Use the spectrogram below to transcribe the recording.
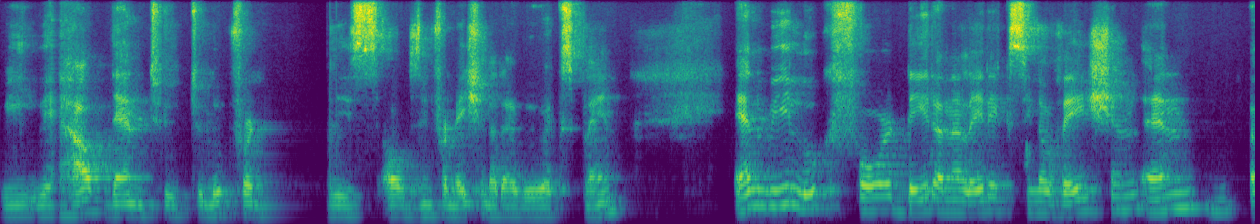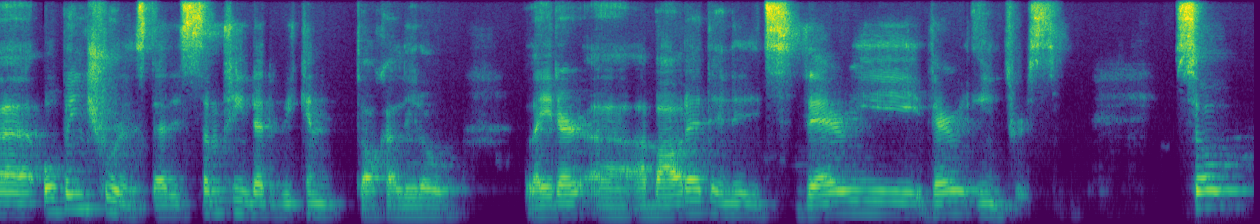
We, we help them to, to look for this all this information that I will explain. And we look for data analytics, innovation, and uh, open insurance. That is something that we can talk a little later uh, about it, and it's very, very interesting. So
